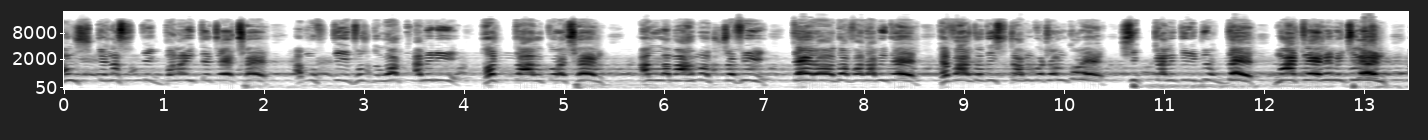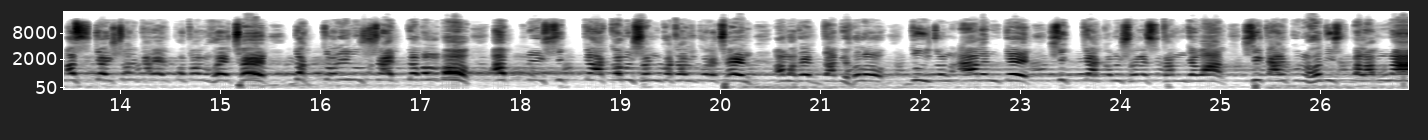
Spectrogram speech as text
মানুষকে নাস্তিক বানাইতে চেয়েছে। মুফতি ফজলুল হক আমিনী হরতাল করেছেন। আল্লাহ মাহমদ শফি তেরো দফা দাবিতে হেফাজত ইসলাম গঠন করে শিক্ষানীতির বিরুদ্ধে মাঠে নেমেছিলেন। আজকে সরকারের পতন হয়েছে। ডক্টর ইনুস সাহেবকে বলব, আপনি শিক্ষা কমিশন গঠন করেছেন। আমাদের দাবি হলো দুইজন আলেমকে শিক্ষা কমিশনের স্থান দেওয়ার। সেটার কোনো হদিস পেলাম না।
